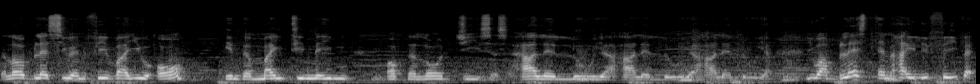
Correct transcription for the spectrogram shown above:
The Lord bless you and favor you all in the mighty name of the Lord Jesus. Hallelujah, hallelujah, hallelujah. You are blessed and highly favored.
